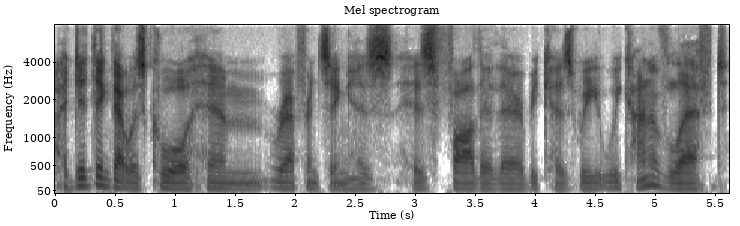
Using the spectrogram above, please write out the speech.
I did think that was cool him referencing his his father there because we we kind of left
